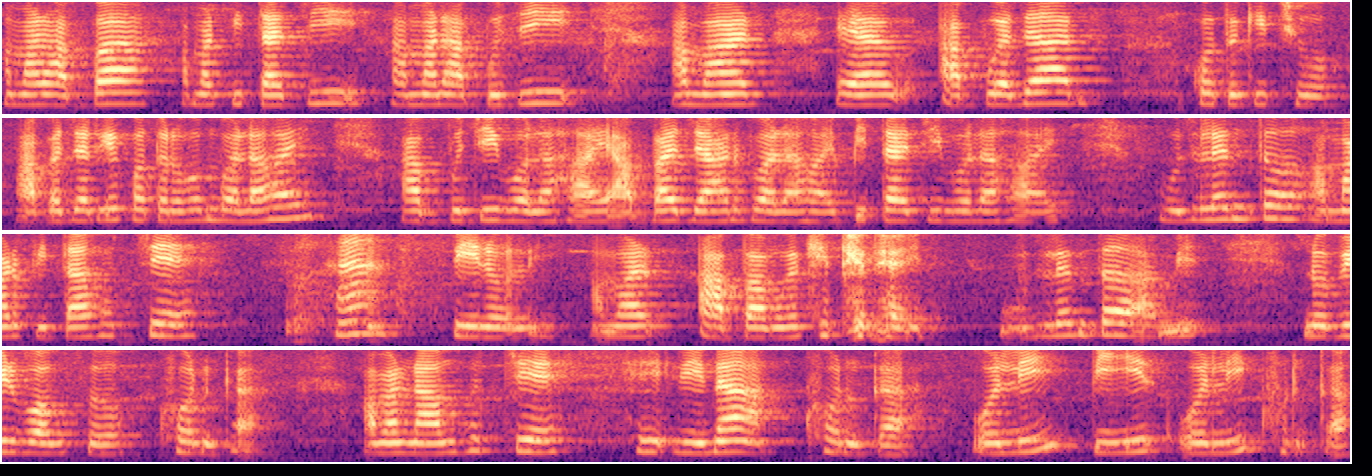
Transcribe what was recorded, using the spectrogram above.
আমার আব্বা, আমার পিতাজি, আমার আব্বুজি, আমার আব্বাজান কত কিছু। আব্বাজানকে কত রকম বলা হয়, আব্বুজি বলা হয়, আব্বা জান বলা হয়, পিতাজি বলা হয়। বুঝলেন তো? আমার পিতা হচ্ছে হ্যাঁ পিরলি। আমার আব্বা আমাকে খেতে দেয়। বুঝলেন তো? আমি নবীর বংশ, খনকা। আমার নাম হচ্ছে রিনা খনকা। অলি পীর অলি খনকা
